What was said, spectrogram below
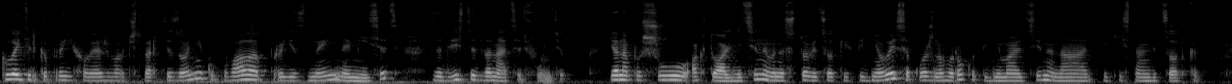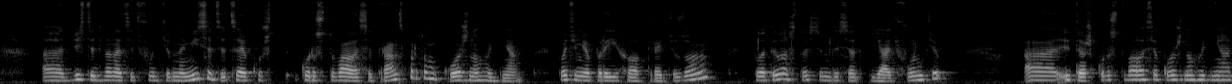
коли я тільки приїхала, я жила в четвертій зоні, купувала проїзний на місяць за 212 фунтів. Я напишу актуальні ціни, вони 100% піднялися. Кожного року піднімають ціни на якісь там відсотки. Е, 212 фунтів на місяць, це я користувалася транспортом кожного дня. Потім я переїхала в третю зону, платила 175 фунтів. І теж користувалася кожного дня.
